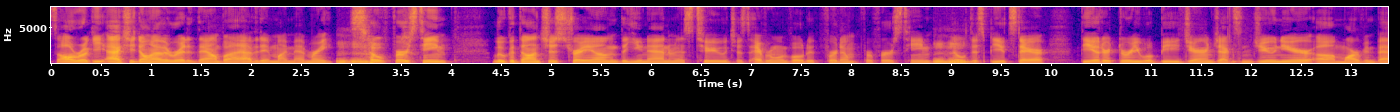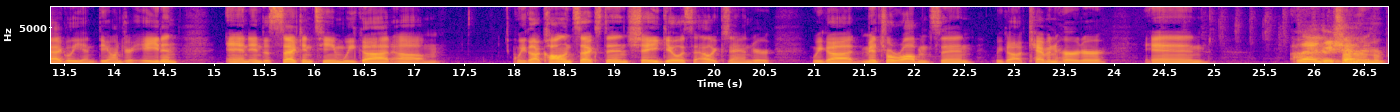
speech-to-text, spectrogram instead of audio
So all rookie. I actually don't have it written down, but I have it in my memory. So first team, Luka Doncic, Trae Young, the unanimous two. Just everyone voted for them for first team. No disputes there. The other three will be Jaren Jackson Jr., uh, Marvin Bagley, and DeAndre Ayton. And in the second team, we got um, we got Collin Sexton, Shai Gilgeous-Alexander. We got Mitchell Robinson. We got Kevin Huerter and Landry to Shamet. remember.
